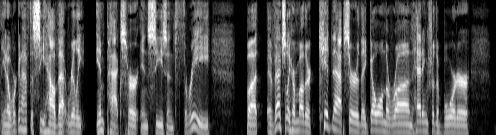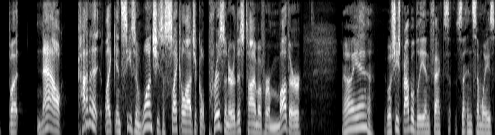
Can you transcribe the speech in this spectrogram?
you know, we're going to have to see how that really impacts her in season three. But eventually her mother kidnaps her. They go on the run, heading for the border. But now kind of like in season one, she's a psychological prisoner, this time of her mother. Oh, yeah. Well, she's probably, in fact, in some ways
